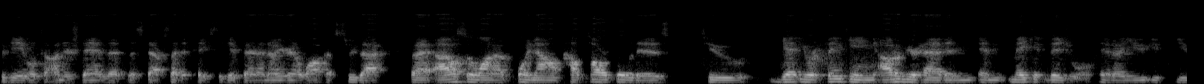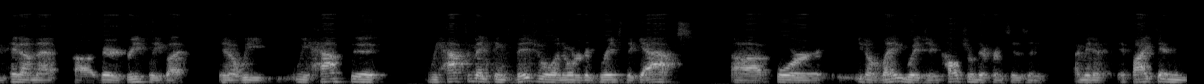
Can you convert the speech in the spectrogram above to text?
to be able to understand that the steps that it takes to get there. And I know you're going to walk us through that, but I also want to point out how powerful it is to get your thinking out of your head and, and make it visual. You know, you, you, you hit on that uh, very briefly, but you know, we, we have to, we have to make things visual in order to bridge the gaps uh, for, you know, language and cultural differences. And I mean, if, if I can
